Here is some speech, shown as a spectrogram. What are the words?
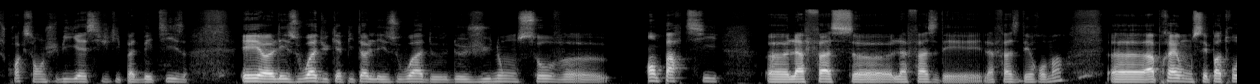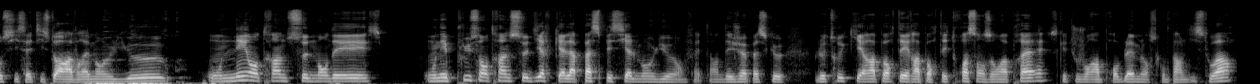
je crois que c'est en juillet si je dis pas de bêtises, et les oies du Capitole, les oies de, Junon sauvent en partie la face la face des la face des Romains. après, on ne sait pas trop si cette histoire a vraiment eu lieu. On est en train de se demander on est plus en train de se dire qu'elle n'a pas spécialement eu lieu en fait. Hein. Déjà parce que le truc qui est rapporté est rapporté 300 ans après, ce qui est toujours un problème lorsqu'on parle d'histoire.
